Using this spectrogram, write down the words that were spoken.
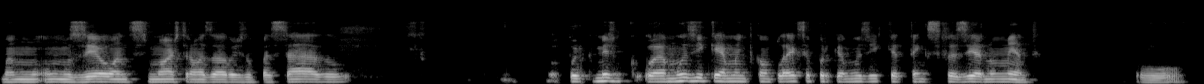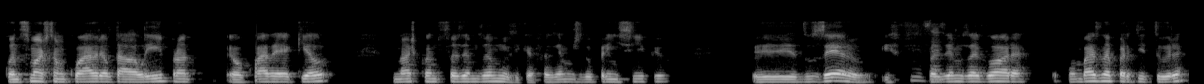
uma, um museu onde se mostram as obras do passado, porque mesmo a música é muito complexa porque a música tem que se fazer no momento. O, quando se mostra um quadro, ele está ali, pronto, é o quadro é aquele. Nós quando fazemos a música, fazemos do princípio do zero e Exato. fazemos agora com base na partitura,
